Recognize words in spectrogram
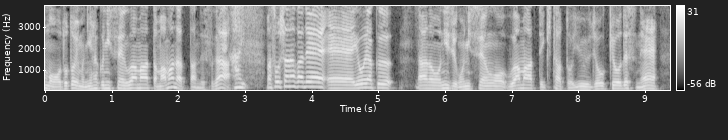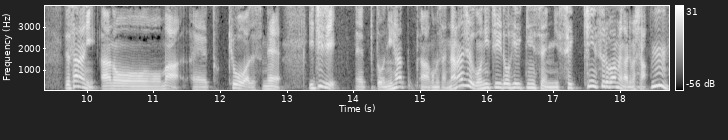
も一昨日も200日線上回ったままだったんですが、はい。まあそうした中で、えー、ようやく、あの、25日線を上回ってきたという状況ですね。で、さらに、あのー、まあ、えっ、ー、と、今日はですね、一時、えっと、200、あ、ごめんなさい、75日移動平均線に接近する場面がありました。うん。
